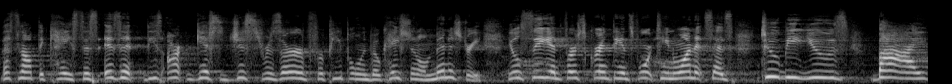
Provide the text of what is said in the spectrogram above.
that's not the case. This isn't these aren't gifts just reserved for people in vocational ministry. You'll see in 1 Corinthians 14:1 it says to be used by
